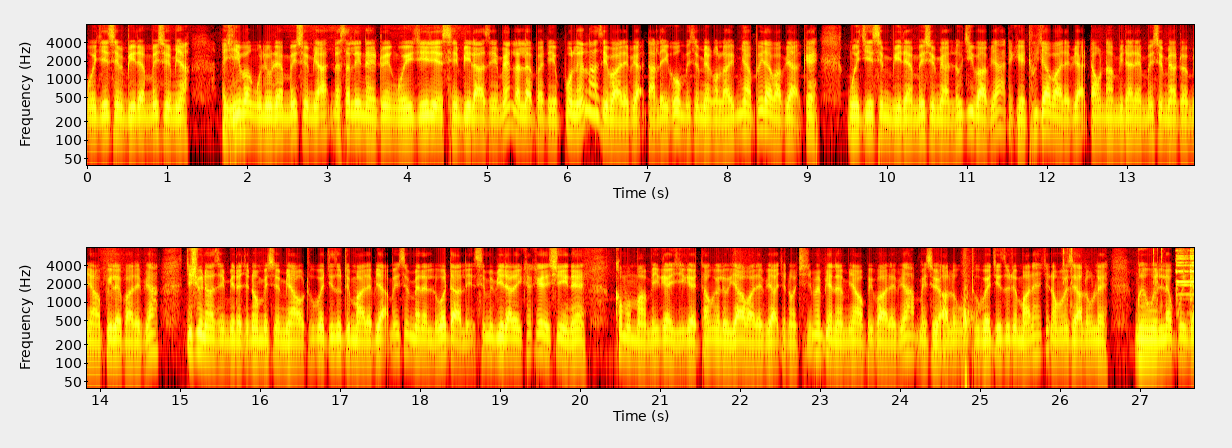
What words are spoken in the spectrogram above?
ငွေကြေးစင်ပြေတဲ့မိတ်ဆွေများ အရေးပါငွေလိုတဲ့မိတ်ဆွေများ24နိုင်အတွင်းငွေကြေးတွေအဆင်ပြေလာစေမယ်လက်လက်ပတ်တွေပွင့်လင်းလာစေပါတယ်ဗျဒါလေးကိုမိတ်ဆွေများကလာပြီးမြပေးတာပါဗျကဲငွေကြေးအဆင်ပြေတဲ့မိတ်ဆွေများလုပ်ကြည့်ပါဗျတကယ်ထူးခြားပါတယ်ဗျတောင်းတမိတဲ့မိတ်ဆွေများအတွက်များပေးလိုက်ပါတယ်ဗျကြည့်ရှုနာစင်ပြေတဲ့ကျွန်တော်မိတ်ဆွေများကိုထူးပဲကျေးဇူးတင်ပါတယ်ဗျမိတ်ဆွေများလည်းလိုအပ်တာလေးအဆင်မပြေတာတွေခက်ခဲတွေရှိရင်လည်းခွန်မမမေးခဲ့ရေးခဲ့တောင်းခဲ့လို့ရပါတယ်ဗျကျွန်တော်ချင်းချင်းမပြန်လည်းများပေးပါတယ်ဗျမိတ်ဆွေအားလုံးကိုထူးပဲကျေးဇူးတင်ပါတယ်ကျွန်တော်မိတ်ဆွေအားလုံးလည်းငွေဝင်လက်ပွင့်ကြ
